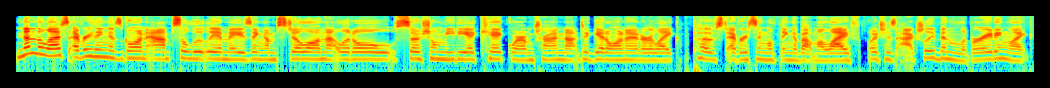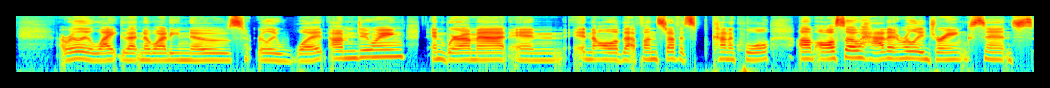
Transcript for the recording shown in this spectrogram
nonetheless, everything is going absolutely amazing. I'm still on that little social media kick where I'm trying not to get on it or like post every single thing about my life, which has actually been liberating. Like, I really like that nobody knows really what I'm doing and where I'm at and and all of that fun stuff. It's kind of cool. Um, also, haven't really drank since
